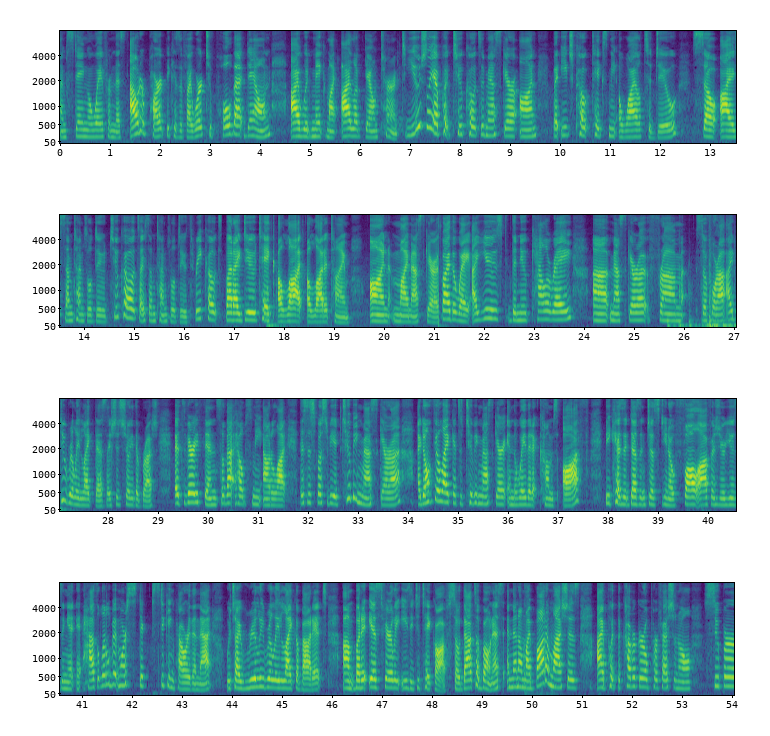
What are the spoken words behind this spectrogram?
I'm staying away from this outer part because if I were to pull that down, I would make my eye look downturned. Usually I put two coats of mascara on, but each coat takes me a while to do. So I sometimes will do two coats, I sometimes will do three coats, but I do take a lot, a lot of time on my mascara. By the way, I used the new Caliray uh, mascara from Sephora. I do really like this. I should show you the brush. It's very thin, so that helps me out a lot. This is supposed to be a tubing mascara. I don't feel like it's a tubing mascara in the way that it comes off because it doesn't just, you know, fall off as you're using it. It has a little bit more stick sticking power than that, which I really, really like about it. Um, but it is fairly easy to take off. So that's a bonus. And then on my bottom lashes, I put the CoverGirl Professional Super,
